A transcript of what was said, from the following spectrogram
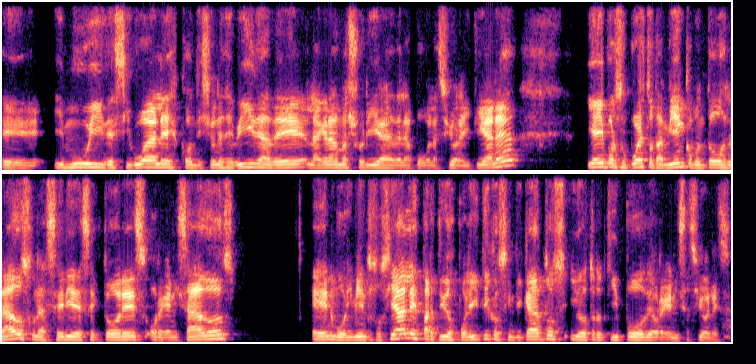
eh, y muy desiguales condiciones de vida de la gran mayoría de la población haitiana. Y hay, por supuesto, también, como en todos lados, una serie de sectores organizados en movimientos sociales, partidos políticos, sindicatos y otro tipo de organizaciones.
